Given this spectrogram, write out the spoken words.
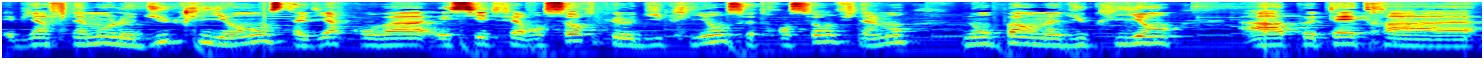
eh bien finalement le du client, c'est-à-dire qu'on va essayer de faire en sorte que le du client se transforme finalement non pas en un du client à peut-être à,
